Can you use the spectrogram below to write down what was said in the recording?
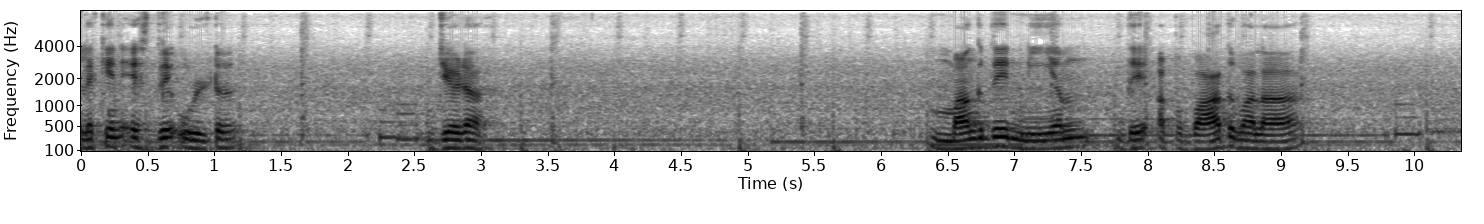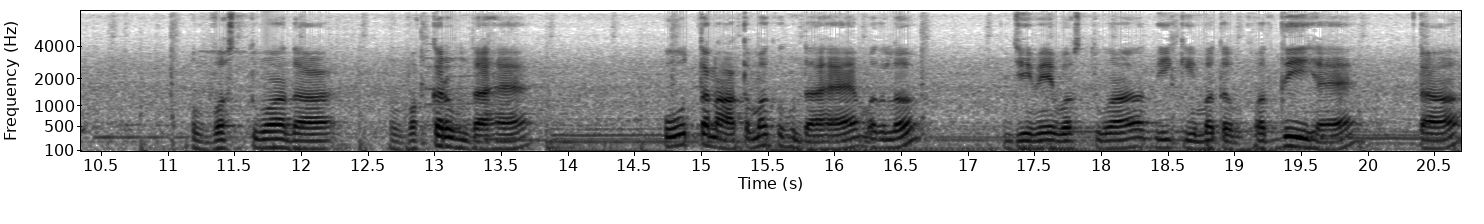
ਲੇਕਿਨ ਇਸ ਦੇ ਉਲਟ ਜਿਹੜਾ ਮੰਗ ਦੇ ਨਿਯਮ ਦੇ ਅਪਵਾਦ ਵਾਲਾ ਵਸਤੂਆਂ ਦਾ ਵਕਰ ਹੁੰਦਾ ਹੈ, ਉਹ ਧਨਾਤਮਕ ਹੁੰਦਾ ਹੈ। ਮਤਲਬ ਜਿਵੇਂ ਵਸਤੂਆਂ ਦੀ ਕੀਮਤ ਵੱਧਦੀ ਹੈ ਤਾਂ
